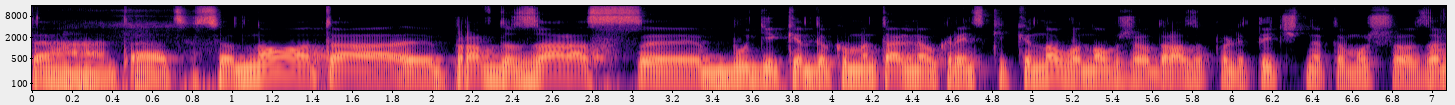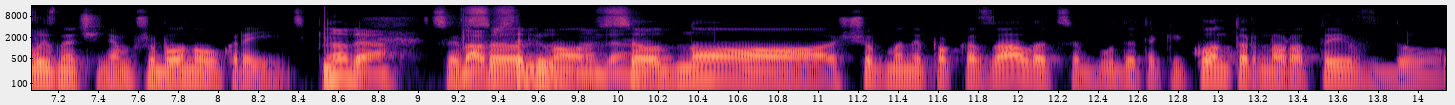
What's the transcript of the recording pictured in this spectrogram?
Так, та, це все одно. Та, е, правда, зараз е, будь-яке документальне українське кіно, воно вже одразу політичне, тому що за визначенням, щоб воно українське. Ну так. Це все одно, да. все одно, що б ми не показали, це буде такий контрнаратив до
